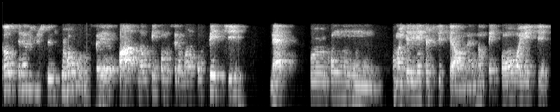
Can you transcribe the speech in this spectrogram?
todos seremos substituídos por robôs. Isso aí é fato, não tem como o ser humano competir né, por, com, com uma inteligência artificial. Né? Não tem como a gente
